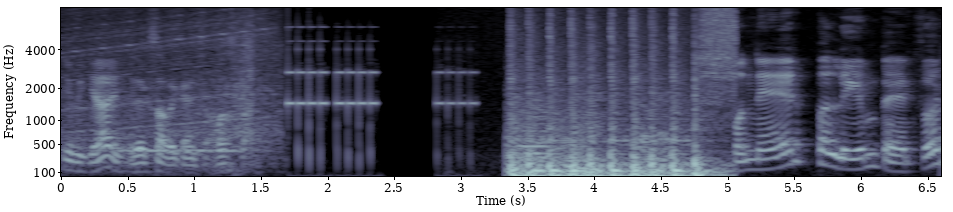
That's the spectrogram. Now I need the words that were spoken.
Here we go. It looks like we're going to Oslo. Og ned på Liam Bedford.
